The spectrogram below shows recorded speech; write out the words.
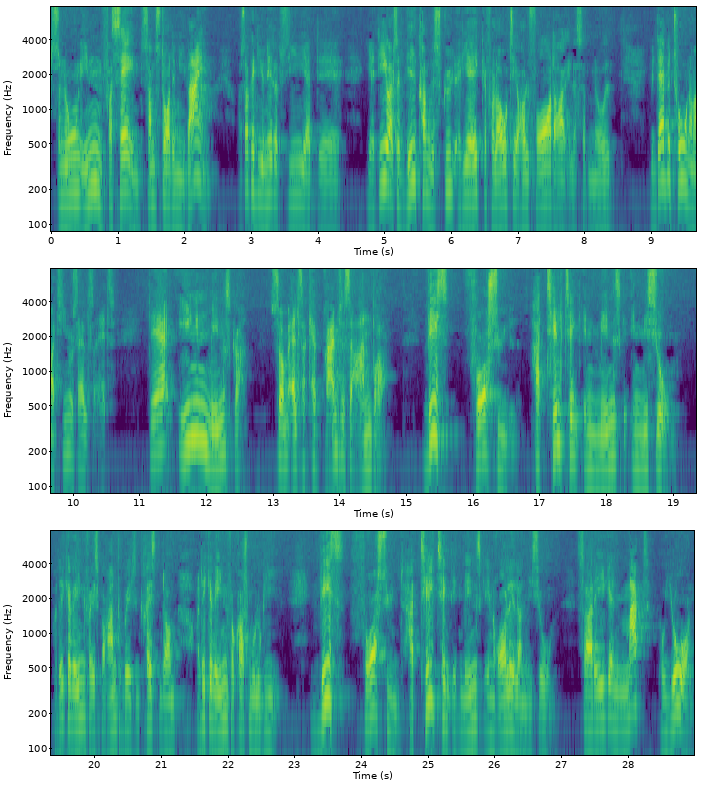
sådan nogen inden for sagen, som står dem i vejen. Og så kan de jo netop sige, at øh, ja, det er jo altså vedkommende skyld, at jeg ikke kan få lov til at holde foredrag eller sådan noget. Men der betoner Martinus altså, at der er ingen mennesker, som altså kan bremse sig andre. Hvis forsynet har tiltænkt en menneske en mission, og det kan være inden for Esperanto-bevægelsen, kristendom, og det kan være inden for kosmologien. Hvis forsynet har tiltænkt et menneske en rolle eller en mission, så er det ikke en magt på jorden,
